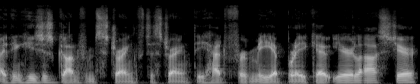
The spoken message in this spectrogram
I think he's just gone from strength to strength. He had, for me, a breakout year last year.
